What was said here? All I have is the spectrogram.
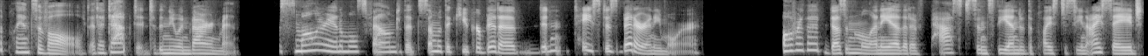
The plants evolved and adapted to the new environment, smaller animals found that some of the cucurbita didn't taste as bitter anymore. Over the dozen millennia that have passed since the end of the Pleistocene Ice Age,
